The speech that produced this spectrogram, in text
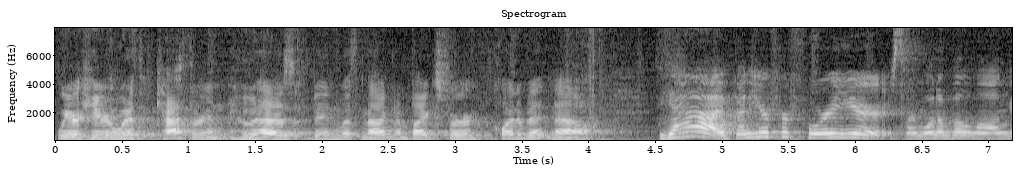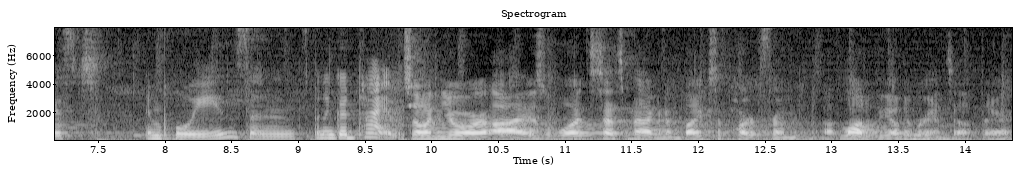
We are here with Katherine, who has been with Magnum Bikes for quite a bit now. Yeah, I've been here for four years. I'm one of the longest employees, and it's been a good time. So, in your eyes, what sets Magnum Bikes apart from a lot of the other brands out there?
